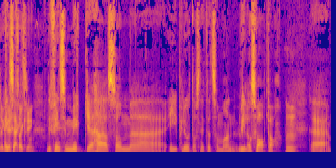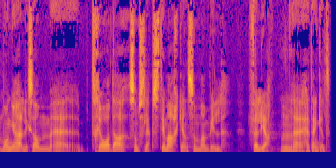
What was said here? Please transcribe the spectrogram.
det kretsar Exakt. kring. Det finns mycket här som eh, i pilotavsnittet som man vill ha svar på. Mm. Eh, många liksom eh, trådar som släpps till marken som man vill följa Mm. eh, helt enkelt.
